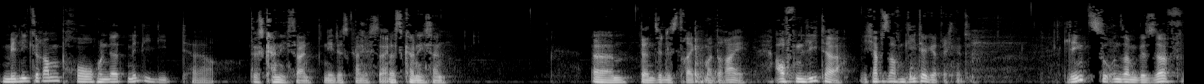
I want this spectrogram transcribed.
Milligramm pro 100 Milliliter. das kann nicht sein. Nee, das kann nicht sein. Das kann nicht sein. Ähm, Dann sind es 3,3. Auf den Liter. Ich habe es auf den Liter gerechnet. Link zu unserem Gesöff.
